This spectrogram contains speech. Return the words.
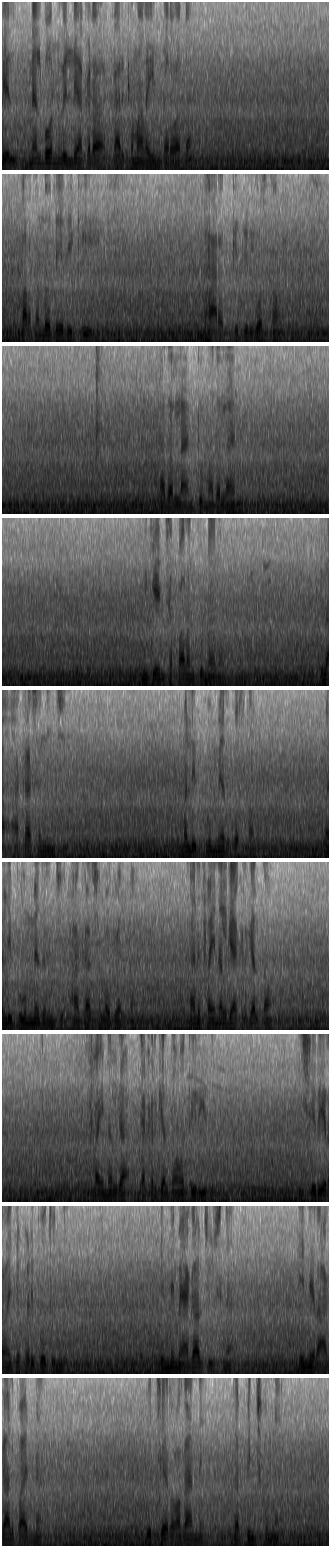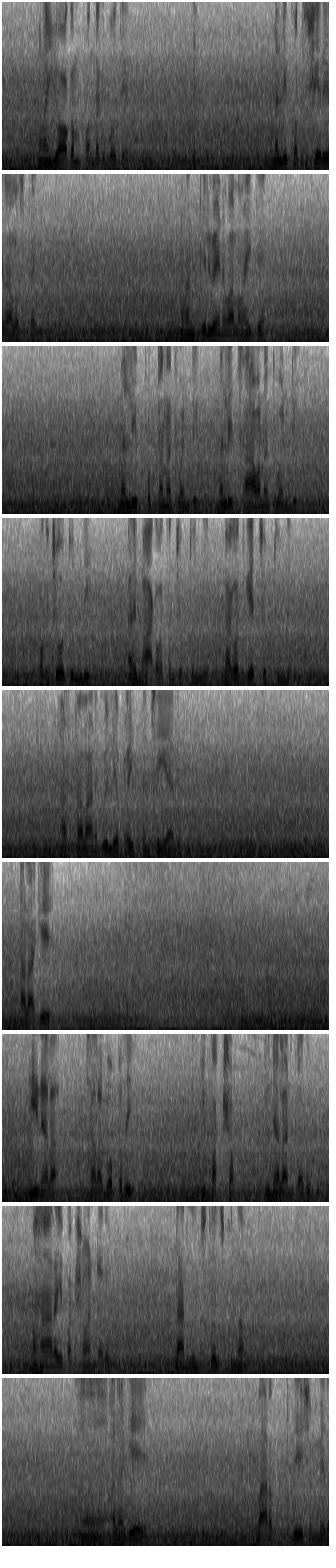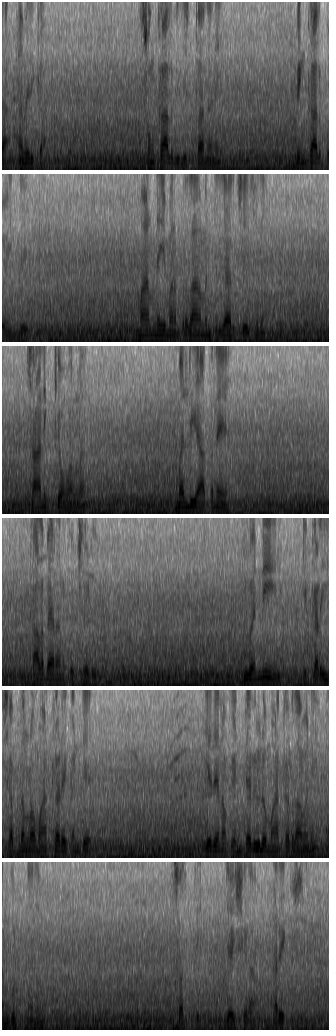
డెల్ మెల్బోర్న్ వెళ్ళి అక్కడ కార్యక్రమాలు అయిన తర్వాత పదకొండవ తేదీకి భారత్కి తిరిగి వస్తాం. అదర్ల్యాండ్ టు మదర్ల్యాండ్ మీకేం చెప్పాలనుకున్నాను? ఇలా ఆకాశం నుంచి మళ్ళీ భూమి మీదకి వస్తాం. మళ్ళీ భూమి మీద నుంచి ఆకాశంలోకి వెళ్తాం. కానీ ఫైనల్గా ఎక్కడికి వెళ్తాం? ఫైనల్గా ఎక్కడికి వెళ్తామో తెలియదు ఈ శరీరం అయితే పడిపోతుంది. ఎన్ని మేఘాలు చూసినా ఎన్ని రాగాలు పాడినా వచ్చే రోగాన్ని తప్పించుకున్నా మనం యోగం పొందకపోతే మళ్ళీ కొత్త శరీరాలు వస్తాయి. మనం తెలివైన వాళ్ళం అయితే మళ్ళీ పుట్టనటువంటి మళ్ళీ చావనటువంటి ఒక చోటు ఉంది అని భాగవతం చెప్తుంది భగవద్గీత చెప్తుంది. ఆ స్థలానికి వెళ్ళే ప్రయత్నం చేయాలి. అలాగే ఈ నెల చాలా గొప్పది. ఈ పక్షం ఈ నెల అని కాదు మహాలయ పక్షం అంటారు. దాని గురించి తెలుసుకుందాం. అలాగే భారతదేశం మీద అమెరికా సుంకాలు విధిస్తానని బింకాలు పోయింది. మా అన్నయ్య మన ప్రధానమంత్రి గారు చేసిన చాణక్యం వలన మళ్ళీ అతనే కాలబేరానికి వచ్చాడు. ఇవన్నీ ఇక్కడ ఈ శబ్దంలో మాట్లాడే కంటే ఏదైనా ఒక ఇంటర్వ్యూలో మాట్లాడదామని అనుకుంటున్నాను. స్వస్తి. జై శ్రీరామ్. హరే కృష్ణ.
